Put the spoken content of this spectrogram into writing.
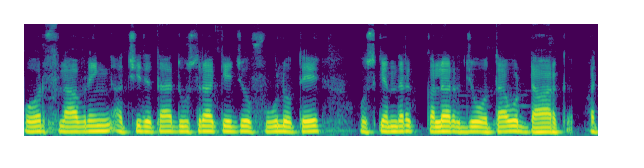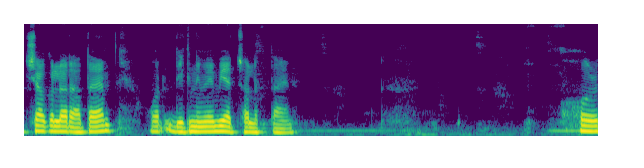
और फ्लावरिंग अच्छी देता है। दूसरा के जो फूल होते हैं उसके अंदर कलर जो होता है, वो डार्क अच्छा कलर आता है और दिखने में भी अच्छा लगता है। और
